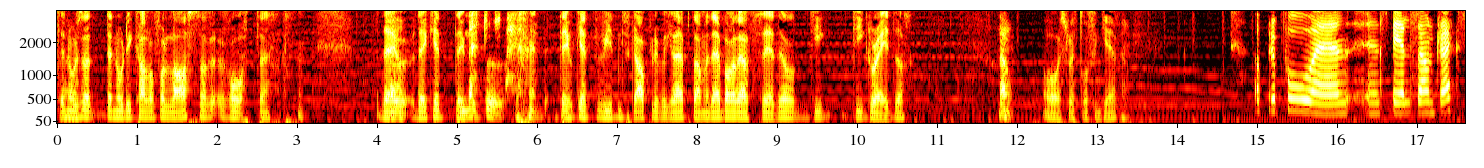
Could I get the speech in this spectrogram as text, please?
Det, er noe, så, det er noe de kaller for laserråte. Det er jo det er ikke, det er jo ikke, det er jo ikke et vitenskapelig begrep, da, men det er bare det at CD-er de, degrader Ja. og slutter å fungere. Apropos eh, eh, spill-soundtracks.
